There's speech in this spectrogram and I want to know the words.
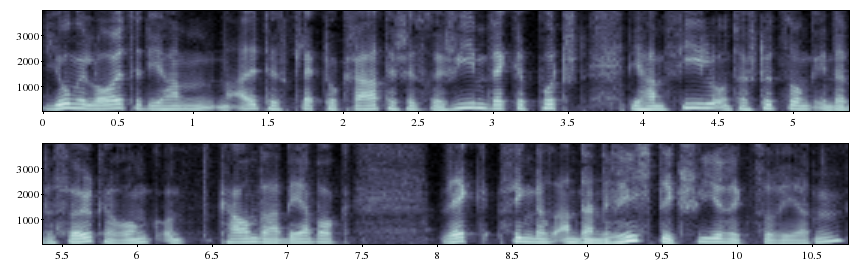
junge Leute, die haben altes kleptokratisches Regime weggeputscht, die haben viel Unterstützung in der Bevölkerung und kaum war Baerbock weg, fing das an, dann richtig schwierig zu werden.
